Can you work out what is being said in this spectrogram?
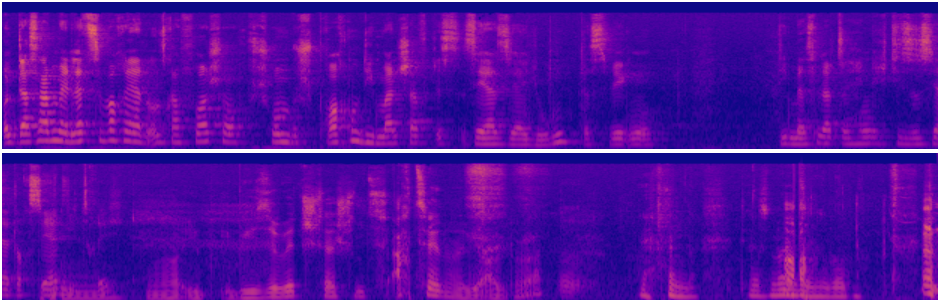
Und das haben wir letzte Woche ja in unserer Vorschau schon besprochen. Die Mannschaft ist sehr, sehr jung, deswegen die Messlatte hänge ich dieses Jahr doch sehr niedrig. Ja, Ibisevic, der ist schon 18 oder wie alt, oder? Der ist 19 geworden.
